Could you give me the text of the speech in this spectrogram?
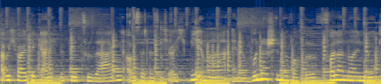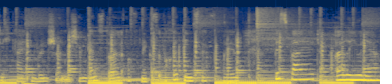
habe ich heute gar nicht mehr viel zu sagen, außer dass ich euch wie immer eine wunderschöne Woche voller neuen Möglichkeiten wünsche und mich schon ganz doll auf nächste Woche Dienstag freue. Bis bald, eure Julia.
